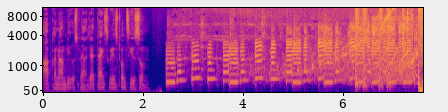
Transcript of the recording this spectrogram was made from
आपका नाम भी उसमें आ जाए। Thanks Greenstone see you soon Thank you.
